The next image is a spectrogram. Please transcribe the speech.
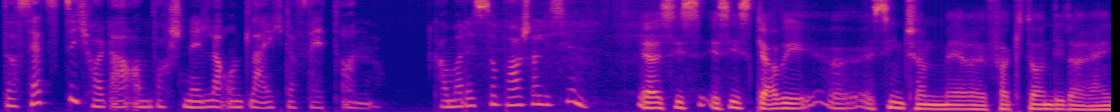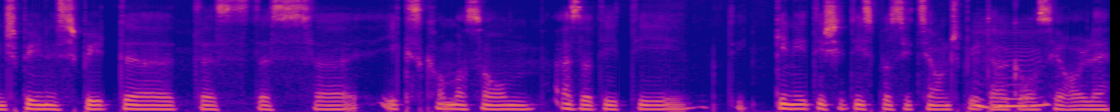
da setzt sich halt auch einfach schneller und leichter Fett an. Kann man das so pauschalisieren? Ja, es ist, es ist, glaube ich, äh, es sind schon mehrere Faktoren, die da reinspielen. Es spielt äh, das, das äh, X-Chromosom, also die, die, die genetische Disposition spielt da eine große Rolle.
